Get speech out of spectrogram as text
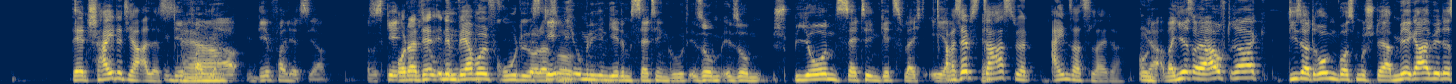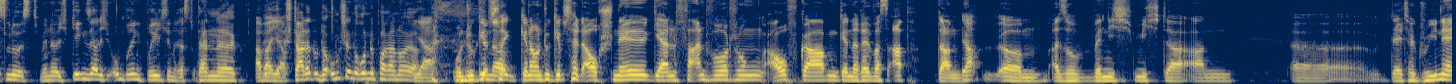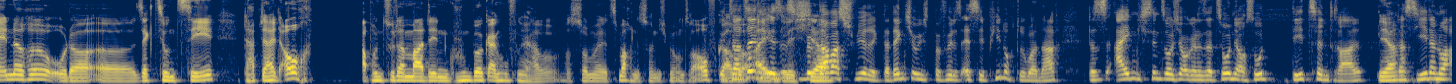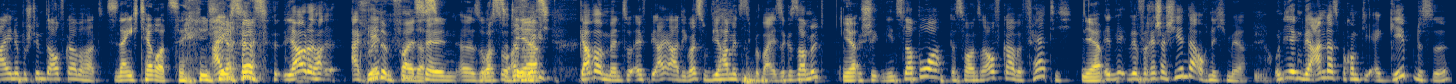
Der entscheidet ja alles. In dem Ja. Fall ja. In dem Fall jetzt ja. Also es geht Oder der in einem unbedingt- Werwolf-Rudel Es oder geht so. nicht unbedingt in jedem Setting gut. In so, einem- in so einem Spion-Setting geht es vielleicht eher. Aber selbst da hast du ja einen Einsatzleiter. ja, aber hier ist euer Auftrag: dieser Drogenboss muss sterben. Mir egal, wie ihr das löst. Wenn ihr euch gegenseitig umbringt, bringe ich den Rest um. Dann äh, Aber ja. startet unter Umständen eine Runde Paranoia. Ja. Und du gibst Genau. halt, genau, und du gibst halt auch schnell gerne Verantwortung, Aufgaben, generell was ab dann. Ja. Ähm, also wenn ich mich da an äh, Delta Green erinnere oder äh, Sektion C, da habt ihr halt auch ab und zu dann mal den Grunberg angerufen, ja, was sollen wir jetzt machen? Das ist doch nicht mehr unsere Aufgabe Tatsächlich, es eigentlich. ist, ja. da war es schwierig. Da denke ich übrigens für das SCP noch drüber nach. Das ist eigentlich sind solche Organisationen ja auch so dezentral, Ja. dass jeder nur eine bestimmte Aufgabe hat. das sind eigentlich Terrorzellen. Eigentlich ja, oder. Agentenzellen, äh, sowas. Was So. Also dir- wirklich Government, so FBI-artig. Weißt du, wir haben jetzt die Beweise gesammelt, Ja. wir schicken die ins Labor. Das war unsere Aufgabe. Fertig. Ja. Äh, Wir, wir recherchieren da auch nicht mehr. Und irgendwer anders bekommt die Ergebnisse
